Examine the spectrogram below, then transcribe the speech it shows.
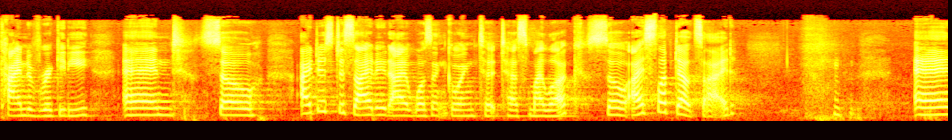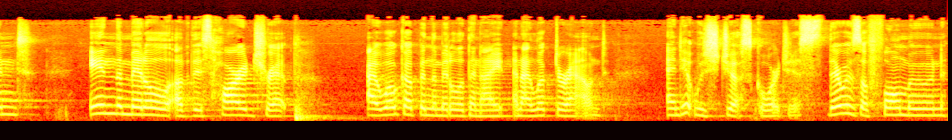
kind of rickety. And so I just decided I wasn't going to test my luck, so I slept outside. and in the middle of this hard trip, I woke up in the middle of the night and I looked around, and it was just gorgeous. There was a full moon,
